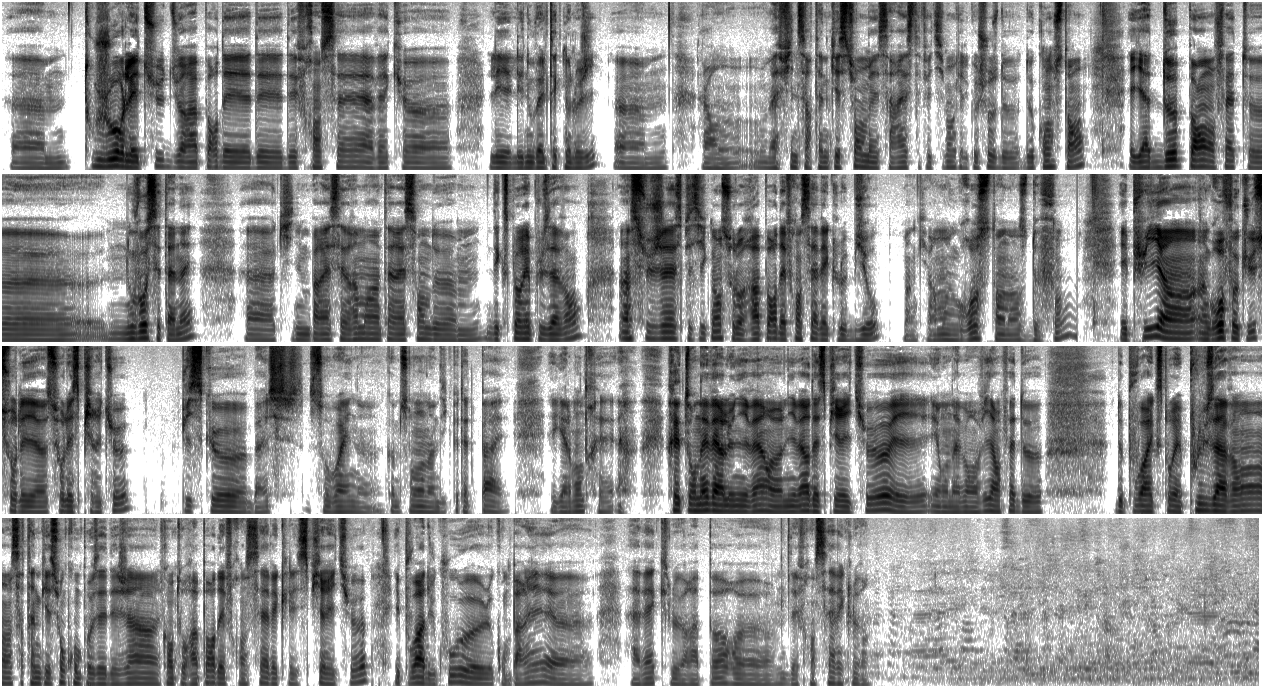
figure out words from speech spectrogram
Euh, toujours l'étude du rapport des, Français avec euh, les, les, nouvelles technologies. Euh, alors on, affine certaines questions, mais ça reste effectivement quelque chose de, constant. Et il y a deux pans en fait nouveaux cette année. qui nous paraissait vraiment intéressant d'explorer plus avant. Un sujet spécifiquement sur le rapport des Français avec le bio, hein, qui est vraiment une grosse tendance de fond. Et puis un, gros focus sur les spiritueux, puisque bah, Wine, comme son nom l'indique peut-être pas, est également très, vers l'univers, euh, l'univers des spiritueux, et, on avait envie en fait de, de pouvoir explorer plus avant certaines questions qu'on posait déjà quant au rapport des Français avec les spiritueux, et pouvoir du coup euh, le comparer euh, avec le rapport des Français avec le vin.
